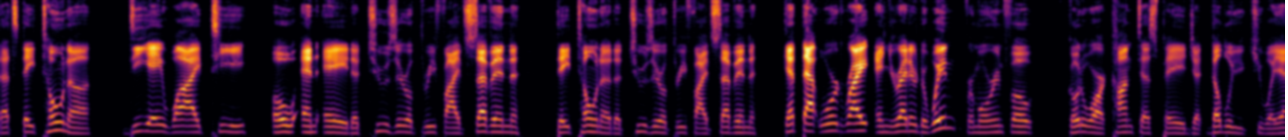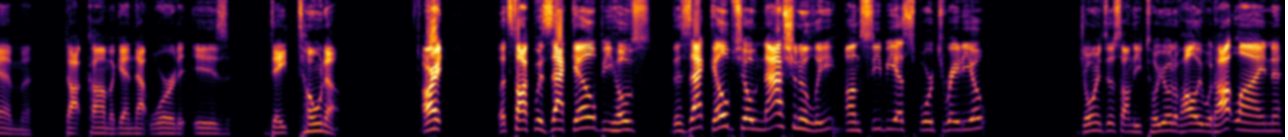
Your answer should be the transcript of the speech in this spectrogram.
That's Daytona, D A Y T O N A, to 20357. Daytona to 20357. Get that word right, and you're ready to win. For more info, go to our contest page at WQAM.com. Again, that word is Daytona. All right, let's talk with Zach Gelb. He hosts the Zach Gelb Show nationally on CBS Sports Radio. Joins us on the Toyota of Hollywood hotline,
